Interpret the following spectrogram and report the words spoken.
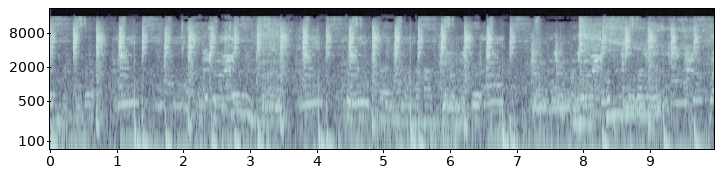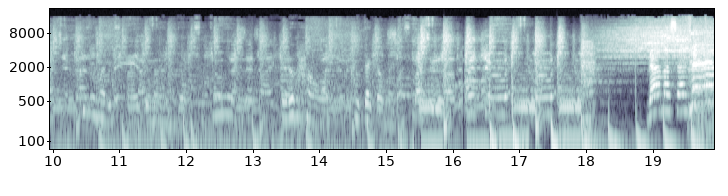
るんだけどちょっとチェックインが人がいっぱい今並んでるのであのコンビニがね9時までしか空いてないので先に夜ご飯を買いたいと思います。Let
